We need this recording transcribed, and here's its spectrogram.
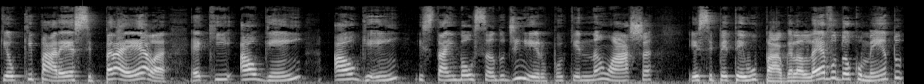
que o que parece para ela é que alguém alguém está embolsando dinheiro, porque não acha esse IPTU pago. Ela leva o documento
